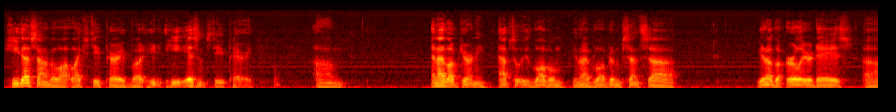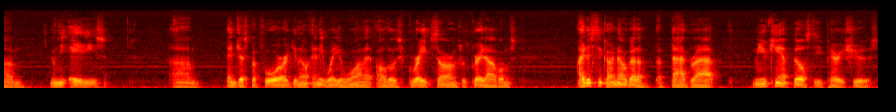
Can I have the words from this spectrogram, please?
he does sound a lot like Steve Perry, but he he isn't Steve Perry. Um, and I love Journey. Absolutely love him. You know, I've loved him since uh, you know the earlier days um, in the '80s, um, and just before. You know, any way you want it. All those great songs with great albums. I just think Arnel got a, a bad rap. I mean, you can't fill Steve Perry's shoes.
